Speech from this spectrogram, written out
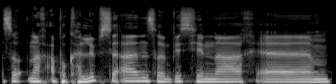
so nach Apokalypse an, so ein bisschen nach ähm,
